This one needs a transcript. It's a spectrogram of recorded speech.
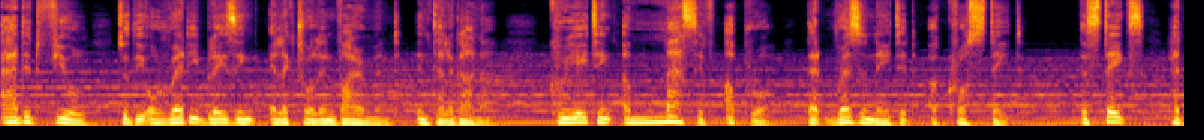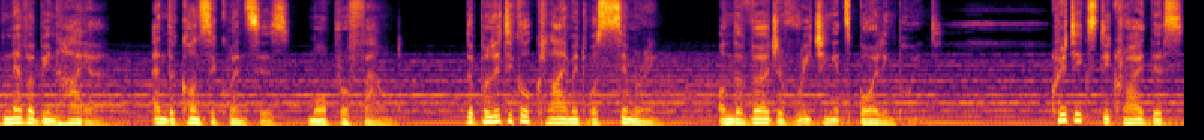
added fuel to the already blazing electoral environment in Telangana, creating a massive uproar that resonated across state. The stakes had never been higher and the consequences more profound. The political climate was simmering, on the verge of reaching its boiling point. Critics decried this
